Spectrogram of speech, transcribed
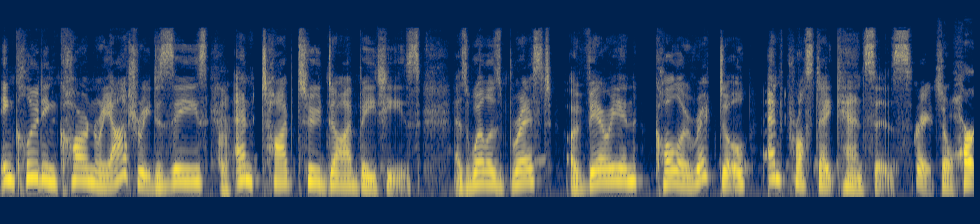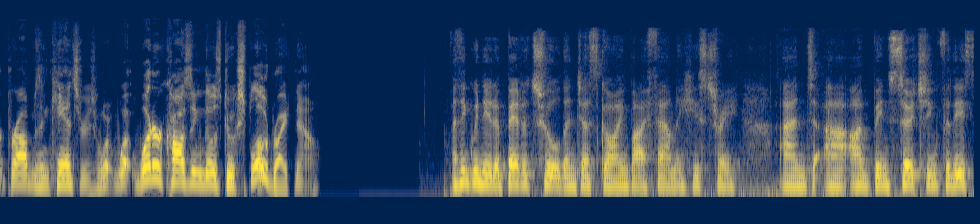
including coronary artery disease hmm. and type 2 diabetes, as well as breast, ovarian, colorectal, and prostate cancers. Great. So, heart problems and cancers. What, what, what are causing those to explode right now? I think we need a better tool than just going by family history. And uh, I've been searching for this.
